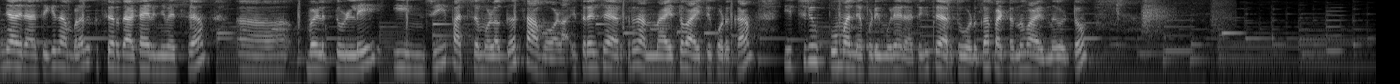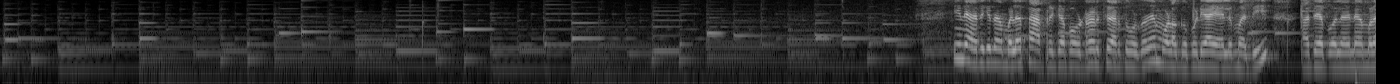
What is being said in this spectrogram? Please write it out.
ഇനി അതിനകത്തേക്ക് നമ്മൾ ചെറുതായിട്ട് അരിഞ്ഞു വെച്ച വെളുത്തുള്ളി ഇഞ്ചി പച്ചമുളക് സവോള ഇത്രയും ചേർത്ത് നന്നായിട്ട് വഴറ്റി കൊടുക്കാം. ഇച്ചിരി ഉപ്പും മഞ്ഞപ്പൊടിയും കൂടി അതിനകത്തേക്ക് ചേർത്ത് കൊടുക്കുക പെട്ടെന്ന് വഴന്ന് കിട്ടും. ഇനി അതിലേക്ക് നമ്മൾ പാപ്രിക്ക പൗഡറാണ് ചേർത്ത് കൊടുക്കുന്നത്. മുളക് പൊടി ആയാലും മതി. അതേപോലെ തന്നെ നമ്മൾ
